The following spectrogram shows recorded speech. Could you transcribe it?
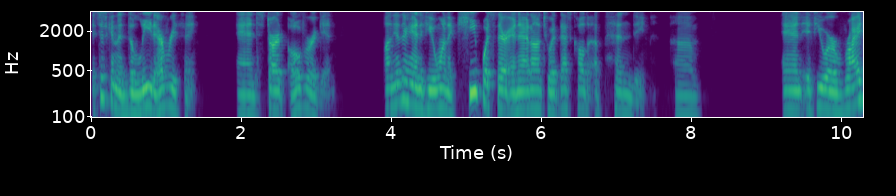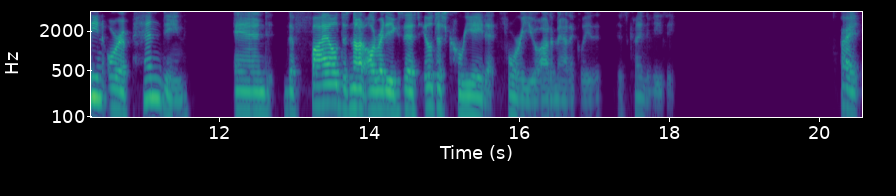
it's just going to delete everything and start over again. On the other hand, if you want to keep what's there and add on to it, that's called appending. Um, and if you are writing or appending and the file does not already exist, it'll just create it for you automatically. It's, it's kind of easy. All right,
